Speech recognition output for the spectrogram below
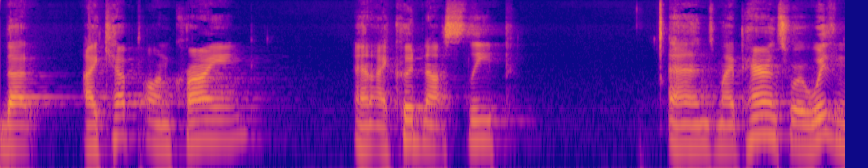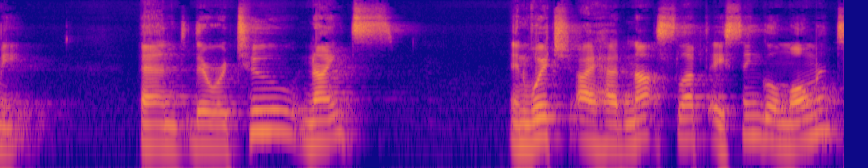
that I kept on crying and I could not sleep. And my parents were with me And there were two nights in which I had not slept a single moment.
